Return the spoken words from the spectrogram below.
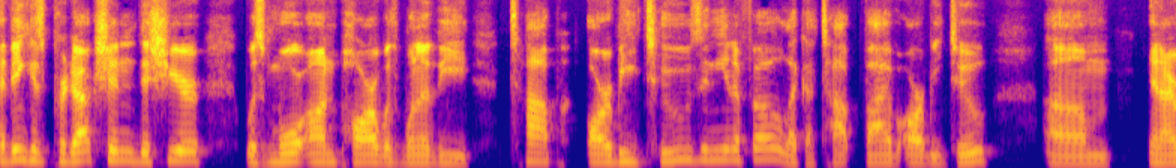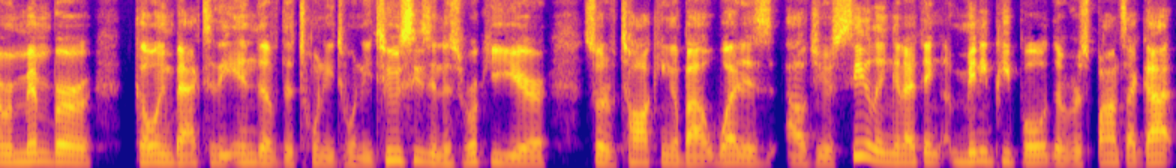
I think his production this year was more on par with one of the top RB2s in the NFL, like a top five RB2. Um, and I remember going back to the end of the 2022 season, his rookie year, sort of talking about what is Allgeier's ceiling. And I think many people, the response I got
